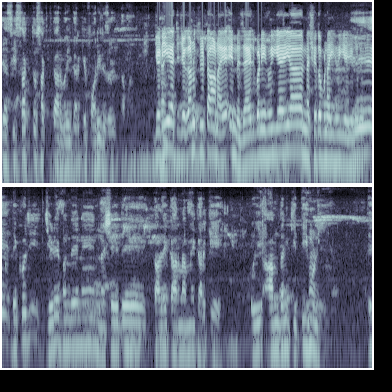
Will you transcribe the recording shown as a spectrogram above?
ਤੇ ਅਸੀਂ ਸਖਤ ਤੋਂ ਸਖਤ ਕਾਰਵਾਈ ਕਰਕੇ ਫੌਰੀ ਰਿਜ਼ਲਟ ਦਵਾਂਗੇ। ਜਿਹੜੀ ਇਹ ਅੱਜ ਜਗ੍ਹਾ ਨੂੰ ਤੁਸੀਂ ਢਾਣ ਆਏ ਇਹ ਨਜਾਇਜ਼ ਬਣੀ ਹੋਈ ਹੈ ਜਾਂ ਨਸ਼ੇ ਤੋਂ ਬਣਾਈ ਹੋਈ ਹੈ ਜੀ ਇਹ ਦੇਖੋ ਜੀ ਜਿਹੜੇ ਬੰਦੇ ਨੇ ਨਸ਼ੇ ਦੇ ਕਾਲੇ ਕਾਰਨਾਮੇ ਕਰਕੇ ਕੋਈ ਆਮਦਨ ਕੀਤੀ ਹੋਣੀ ਤੇ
